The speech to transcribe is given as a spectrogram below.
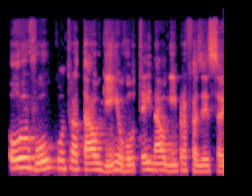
ou eu vou contratar alguém, eu vou treinar alguém para fazer essa,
